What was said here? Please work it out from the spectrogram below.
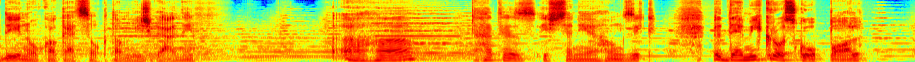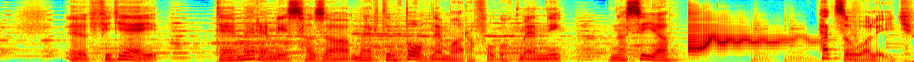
Dino kakát szoktam vizsgálni. Aha, hát ez istenien hangzik. De mikroszkóppal. Figyelj, te merre mész haza, mert én pont nem arra fogok menni. Na, szia! Hát szóval így.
